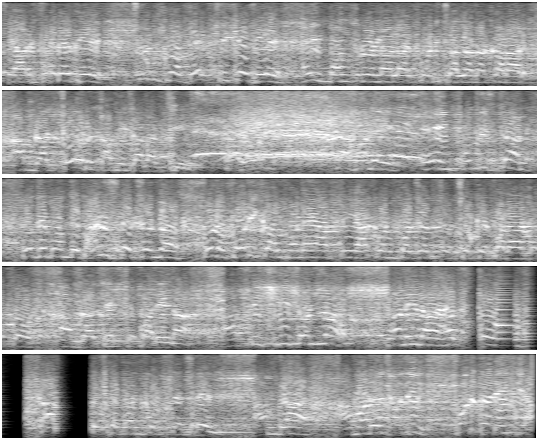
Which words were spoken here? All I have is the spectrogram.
চেয়ার ছেড়ে দিয়ে যোগ্য ব্যক্তিকে দিয়ে এই মন্ত্রণালয় পরিচালনা করার আমরা জোর দাবি জানাচ্ছি। এই প্রতিষ্ঠান প্রতিবন্ধী মানুষের জন্য কোনো পরিকল্পনায় আপনি এখন পর্যন্ত চোখে পড়ার মতো আমরা দেখতে পারি না। আপনি কি জন্য জানি না, এত উত্থাপন করতেছেন। আমরা, আমারও যদি পূর্বের ইতিহাস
